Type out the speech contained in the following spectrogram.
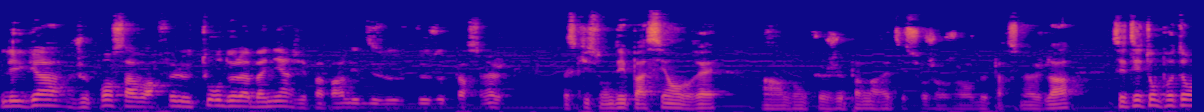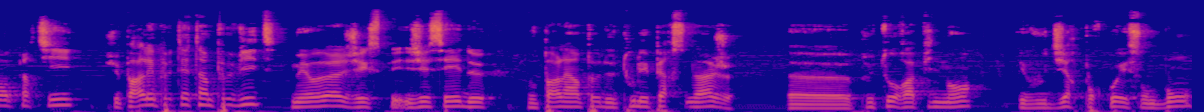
les gars, je pense avoir fait le tour de la bannière. J'ai pas parlé des deux autres personnages parce qu'ils sont dépassés en vrai. Hein, donc je vais pas m'arrêter sur ce genre de personnage là. C'était ton poteau en partie. Je parler peut-être un peu vite, mais voilà, j'ai essayé de vous parler un peu de tous les personnages euh, plutôt rapidement et vous dire pourquoi ils sont bons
